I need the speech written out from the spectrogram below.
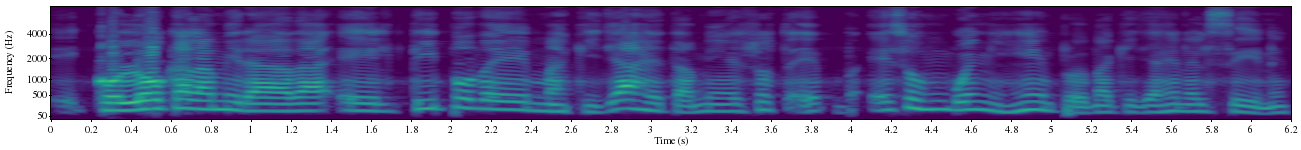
eh, coloca la mirada, el tipo de maquillaje también, eso, eh, eso es un buen ejemplo de maquillaje en el cine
